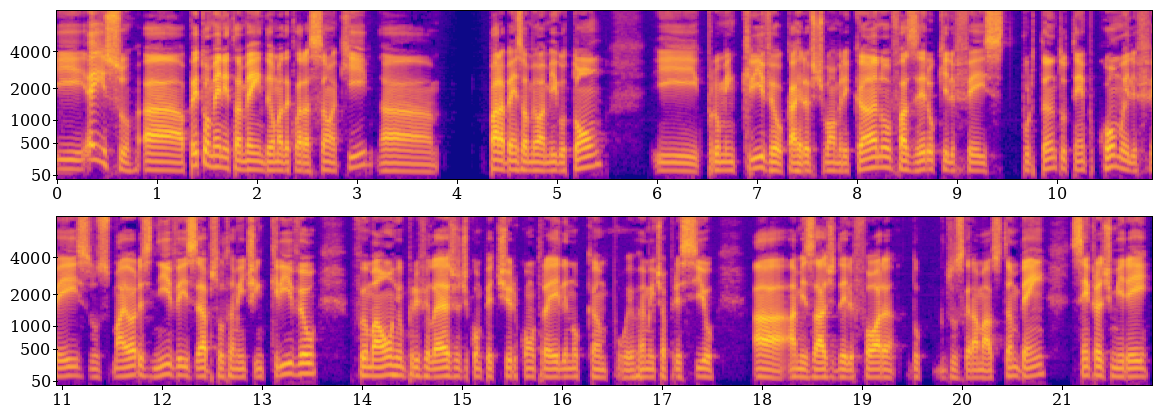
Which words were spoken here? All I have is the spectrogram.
E é isso. Uh, Peyton Manning também deu uma declaração aqui. Uh, parabéns ao meu amigo Tom e por uma incrível carreira de futebol americano, fazer o que ele fez por tanto tempo como ele fez, nos maiores níveis, é absolutamente incrível. Foi uma honra e um privilégio de competir contra ele no campo. Eu realmente aprecio a amizade dele fora do, dos gramados também. Sempre admirei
